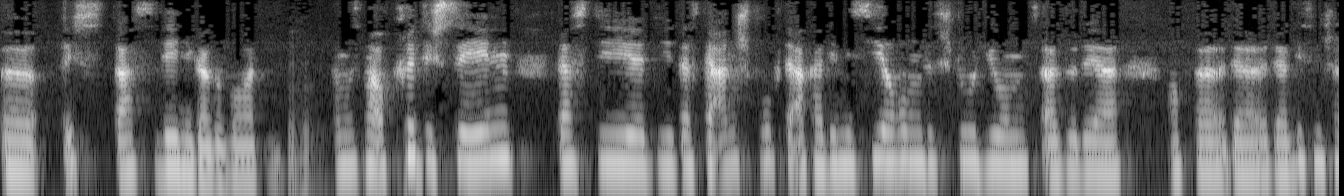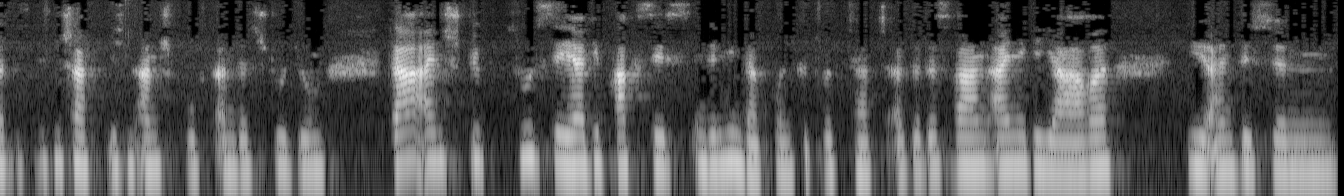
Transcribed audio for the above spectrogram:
äh, ist das weniger geworden. Mhm. Da muss man auch kritisch sehen, dass die, die, dass der Anspruch der Akademisierung des Studiums, also der auch äh, der, der Wissenschaft, des wissenschaftlichen Anspruchs an das Studium, da ein Stück zu sehr die Praxis in den Hintergrund gedrückt hat. Also das waren einige Jahre, die ein bisschen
